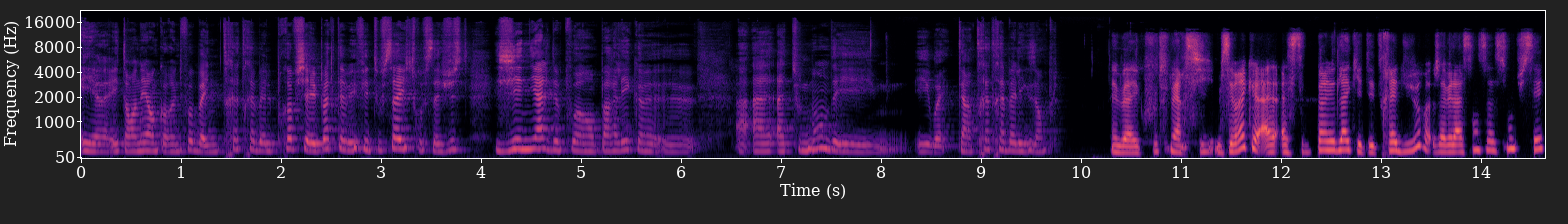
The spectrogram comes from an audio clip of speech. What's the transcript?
Et euh, t'en es encore une fois bah, une très très belle preuve. Je savais pas que tu avais fait tout ça et je trouve ça juste génial de pouvoir en parler euh, à, tout le monde. Et, et ouais, tu es un très très bel exemple. Eh ben, écoute, merci. Mais c'est vrai qu'à à cette période-là qui était très dure, j'avais la sensation, tu sais,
